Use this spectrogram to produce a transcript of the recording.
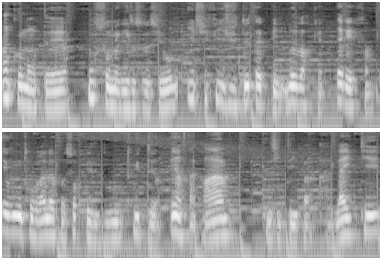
en commentaire ou sur mes réseaux sociaux. Il suffit juste de taper l'Overcut RF1 et vous nous trouverez à la fois sur Facebook, Twitter et Instagram. N'hésitez pas à liker,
